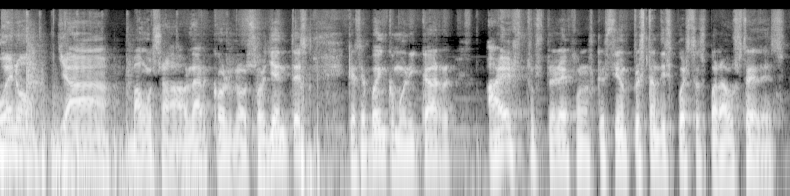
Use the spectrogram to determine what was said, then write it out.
Bueno, ya vamos a hablar con los oyentes que se pueden comunicar a estos teléfonos que siempre están dispuestos para ustedes.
